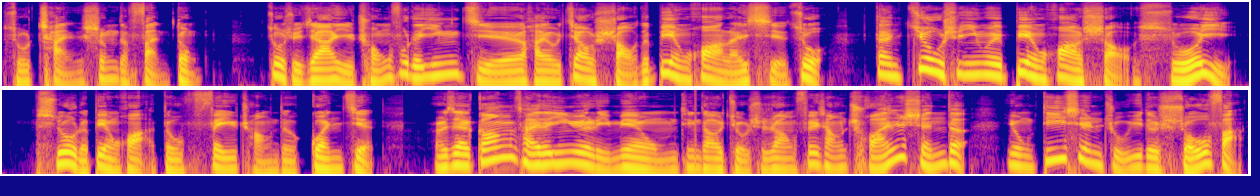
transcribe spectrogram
所产生的反动。作曲家以重复的音节还有较少的变化来写作，但就是因为变化少，所以所有的变化都非常的关键。而在刚才的音乐里面，我们听到久石让非常传神的用低线主义的手法。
